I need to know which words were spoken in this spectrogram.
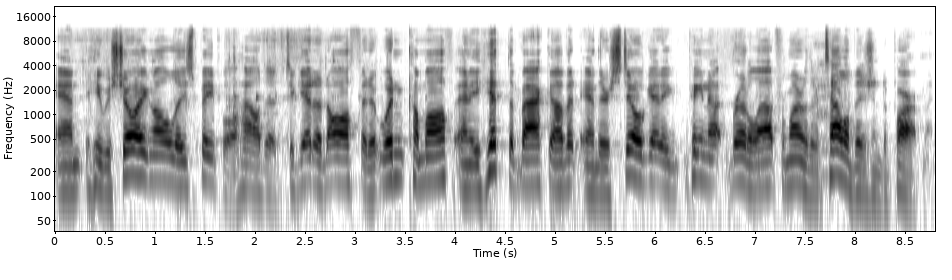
and he was showing all these people how to, to get it off and it wouldn't come off and he hit the back of it and they're still getting peanut brittle out from under their television department.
